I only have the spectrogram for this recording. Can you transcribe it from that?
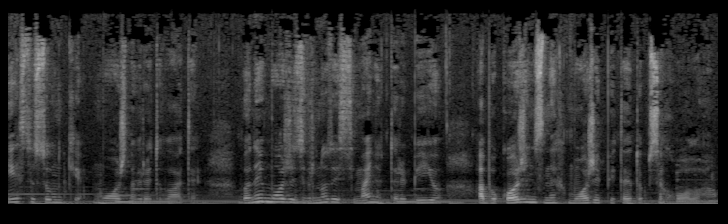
їх стосунки можна врятувати. Вони можуть звернутися в сімейну терапію, або кожен з них може піти до психолога.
